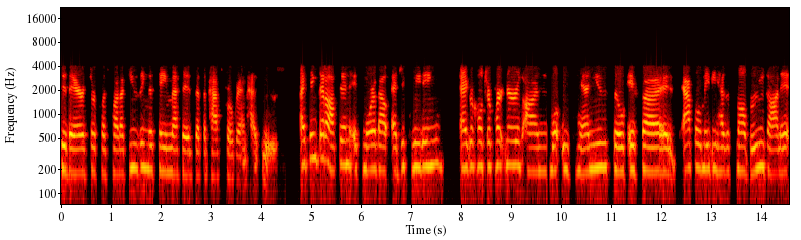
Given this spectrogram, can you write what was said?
to their surplus product using the same methods that the PASS program has used. I think that often it's more about educating agriculture partners on what we can use. So if uh, apple maybe has a small bruise on it,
